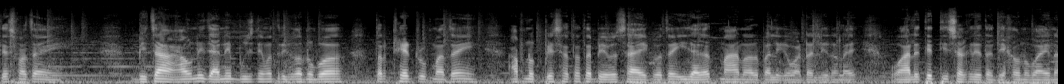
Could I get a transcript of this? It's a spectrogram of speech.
त्यसमा चाहिँ बिचा आउने जाने बुझ्ने मात्रै गर्नुभयो। तर ठेट रूपमा चाहिँ आफ्नो पेसा तथा व्यवसायको चाहिँ इजाजत महानगरपालिकाबाट लिनलाई उहाँले त्यति सक्रियता देखाउनु भएन।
